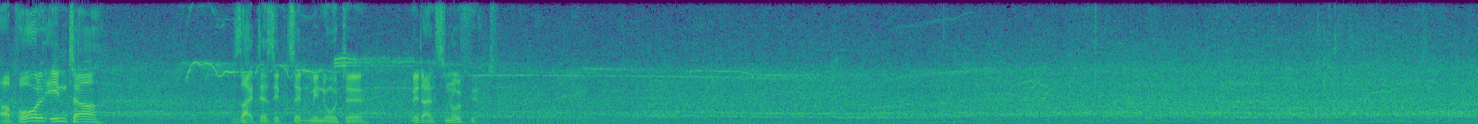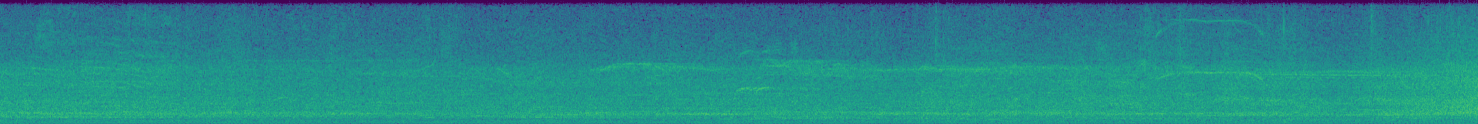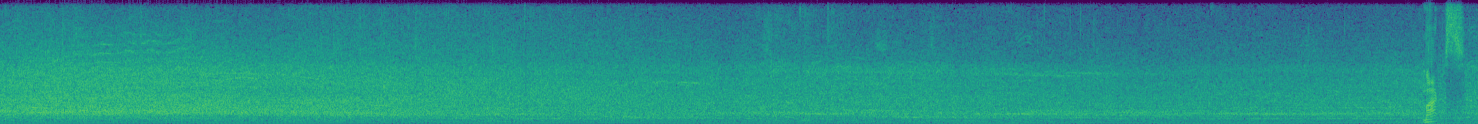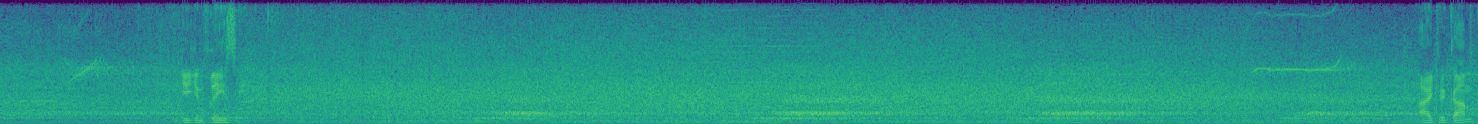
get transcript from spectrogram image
Obwohl Inter seit der 17. Minute mit 1 0 führt. Max gegen Frese. Eikekamp.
